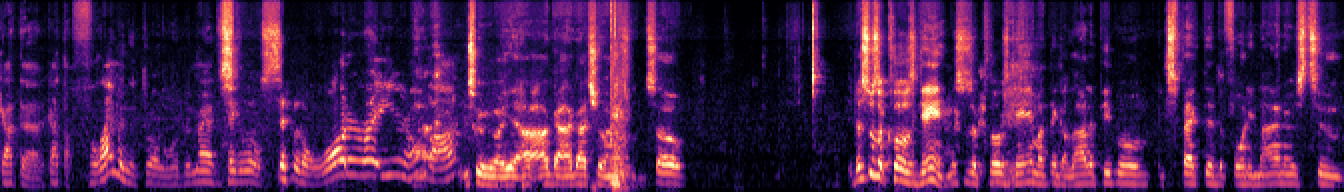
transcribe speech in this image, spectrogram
Got the got the phlegm in the throat a little bit. Might have to take a little sip of the water right here. Hold uh, on. You yeah, I, I, got I got you on this one. So this was a close game. This was a close game. I think a lot of people expected the 49ers to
